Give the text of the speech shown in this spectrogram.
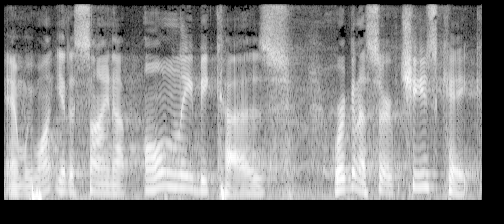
And we want you to sign up only because we're going to serve cheesecake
